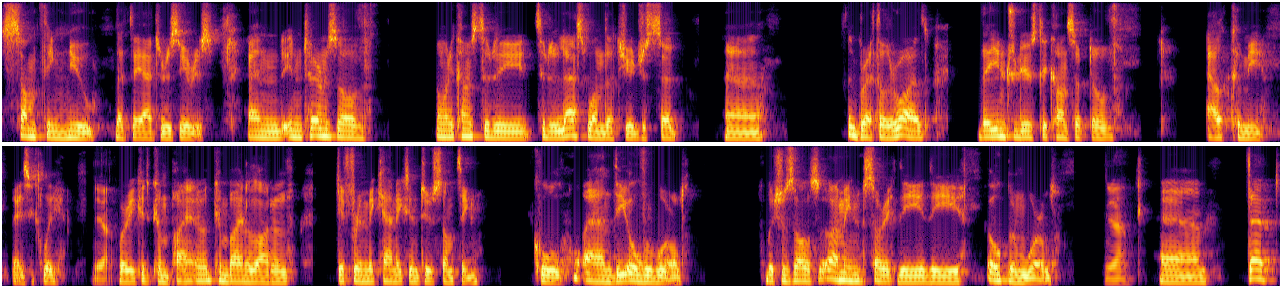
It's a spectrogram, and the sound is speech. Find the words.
something new that they add to the series. And in terms of when it comes to the to the last one that you just said, uh, Breath of the Wild, they introduced the concept of alchemy, basically. Yeah. Where you could combine uh, combine a lot of different mechanics into something cool, and the overworld, which was also, I mean, sorry, the the open world. Yeah. Um, that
